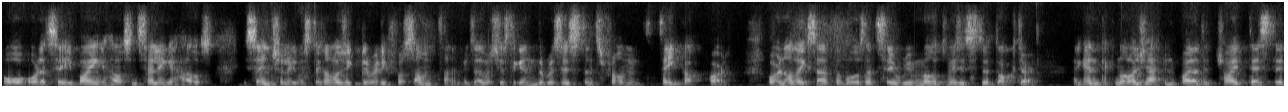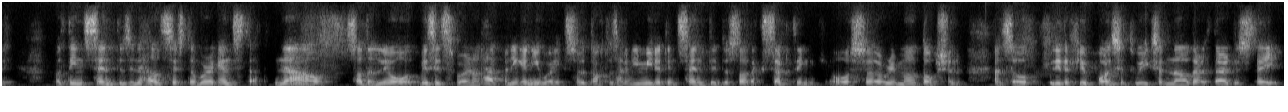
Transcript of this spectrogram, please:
or, or let's say buying a house and selling a house, essentially it was technologically ready for some time, but that was just again the resistance from the take up part. Or another example was, let's say, remote visits to a doctor. Again, technology had been piloted, tried, tested, but the incentives in the health system were against that. Now, suddenly all visits were not happening anyway. So doctors had an immediate incentive to start accepting also remote option. And so we did a few policy tweaks and now they're there to stay.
